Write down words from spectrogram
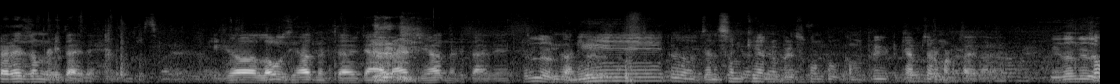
ಟೆರರಿಸಮ್ ನಡೀತಾ ಇದೆ. ಲವ್ ಜಿಹಾದ್ ನಡೀತಾ ಇದೆ ಲ್ಯಾಂಡ್ ಜಿಹಾದ್ ನಡೀತಾ ಇದೆ. ಈಗ ಅನೇಕ ಜನಸಂಖ್ಯೆಯನ್ನು ಬೆಳೆಸ್ಕೊಂಡು ಕಂಪ್ಲೀಟ್ ಕ್ಯಾಪ್ಚರ್ ಮಾಡ್ತಾ ಇದ್ದಾರೆ. ಸೊ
